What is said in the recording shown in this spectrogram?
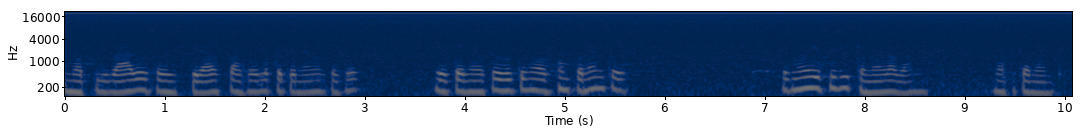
motivados o inspirados para hacer lo que tenemos que hacer al tener estos últimos dos componentes es muy difícil que no lo hagamos básicamente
